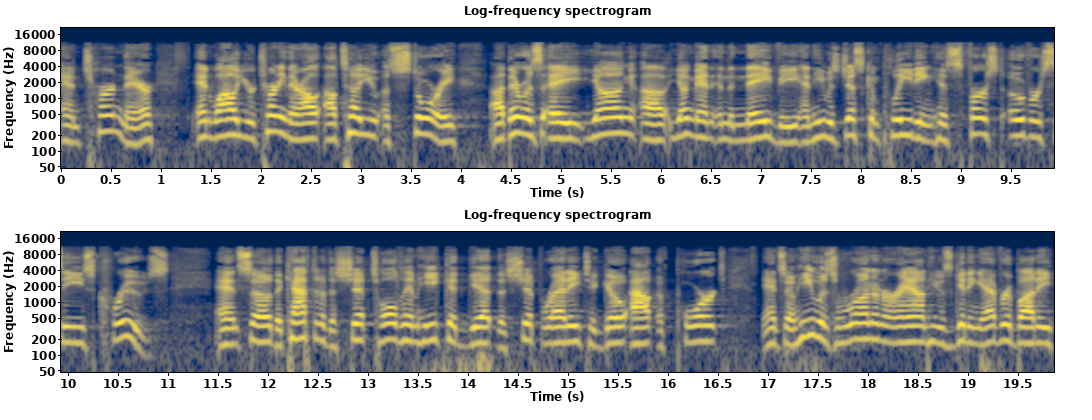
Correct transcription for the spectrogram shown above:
and turn there. And while you're turning there, I'll, I'll tell you a story. Uh, there was a young uh, young man in the Navy, and he was just completing his first overseas cruise. And so the captain of the ship told him he could get the ship ready to go out of port and so he was running around. He was getting everybody,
